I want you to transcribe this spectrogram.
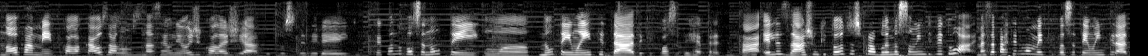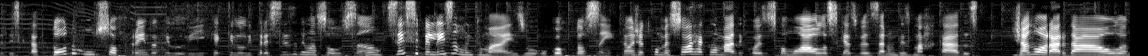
novamente colocar os alunos nas reuniões de colegiado do curso de Direito, porque quando você não tem uma, não tem uma entidade que possa te representar, eles acham que todos os problemas são individuais. Mas a partir do momento que você tem uma entidade que diz que está todo mundo sofrendo aquilo ali, que aquilo ali precisa de uma solução, sensibiliza muito mais o, o corpo docente. Então a gente começou a reclamar de coisas como aulas que às vezes eram desmarcadas já no horário da aula,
